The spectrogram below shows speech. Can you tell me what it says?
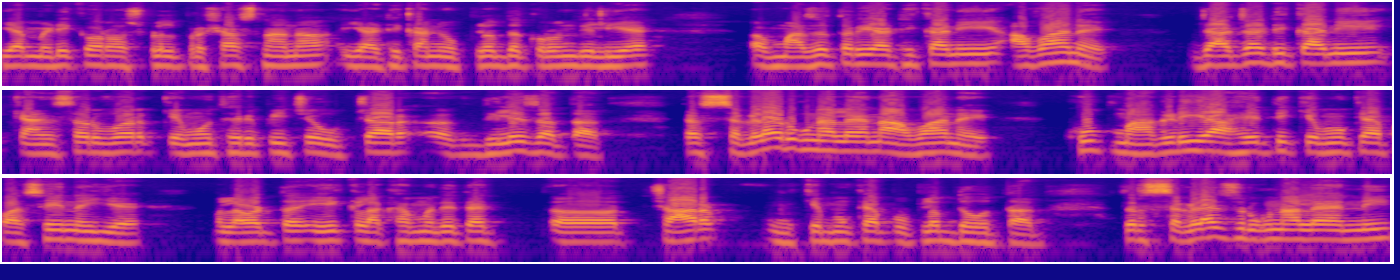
या मेडिकल हॉस्पिटल प्रशासनानं या ठिकाणी उपलब्ध करून दिली आहे माझं तर या ठिकाणी आव्हान आहे ज्या ज्या ठिकाणी कॅन्सरवर केमोथेरपीचे उपचार दिले जातात त्या सगळ्या रुग्णालयांना आव्हान आहे. खूप महागडी आहे ती केमोकॅप असे नाहीये. मला वाटतं एक लाखामध्ये त्या चार केमोकॅप उपलब्ध होतात. तर सगळ्याच रुग्णालयांनी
